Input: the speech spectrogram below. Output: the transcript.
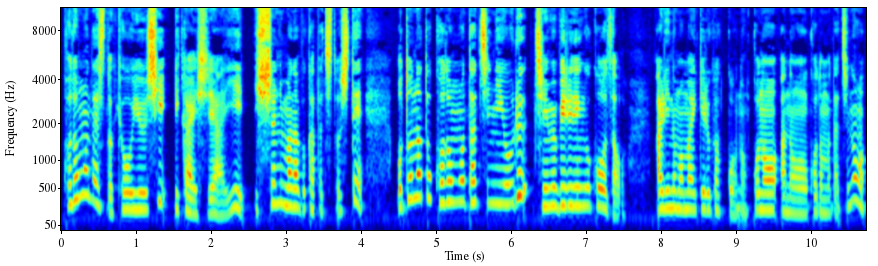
子供たちと共有し、理解し合い、一緒に学ぶ形として、大人と子供たちによるチームビルディング講座を、ありのまま生きる学校の、この、あの、子供たちの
